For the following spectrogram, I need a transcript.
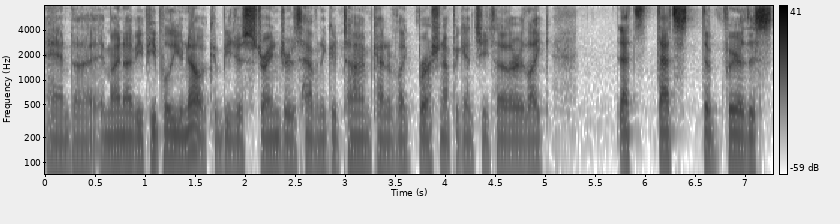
And uh, it might not be people you know. It could be just strangers having a good time, kind of like brushing up against each other. Like that's that's the where this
